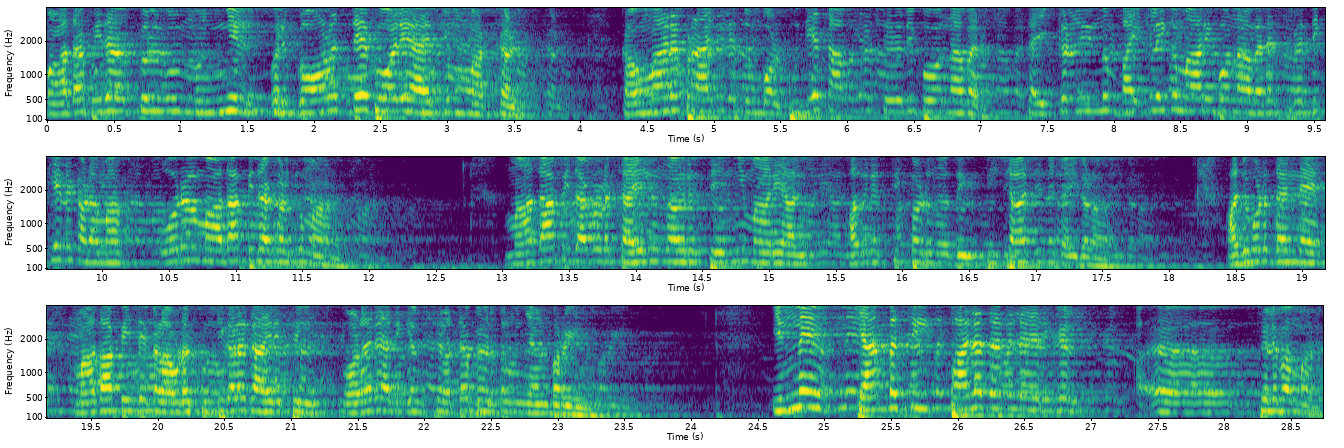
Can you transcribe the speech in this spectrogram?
മാതാപിതാക്കൾക്ക് മുന്നിൽ ഒരു ഗോളത്തെ പോലെ ആയിരിക്കും മക്കൾ. കൗമാരപ്രായത്തിലെത്തുമ്പോൾ പുതിയ താപങ്ങൾ തേടി പോകുന്നവർ സൈക്കിളിൽ നിന്നും ബൈക്കിലേക്ക് മാറി പോകുന്നവരെ ശ്രദ്ധിക്കേണ്ട കടമ ഓരോ മാതാപിതാക്കൾക്കുമാണ്. മാതാപിതാക്കളുടെ കയ്യിൽ നിന്ന് അവർ തെന്നി മാറിയാൽ അവരെത്തിപ്പെടുന്നത് പിശാചിന്റെ കൈകളാണ്. അതുകൊണ്ട് തന്നെ മാതാപിതാക്കൾ അവിടെ കുട്ടികളുടെ കാര്യത്തിൽ വളരെയധികം ശ്രദ്ധ പുലർത്തണം ഞാൻ പറയുന്നു. ഇന്ന് ക്യാമ്പസിൽ പലതരം ലഹരികൾ സുലഭമാണ്.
